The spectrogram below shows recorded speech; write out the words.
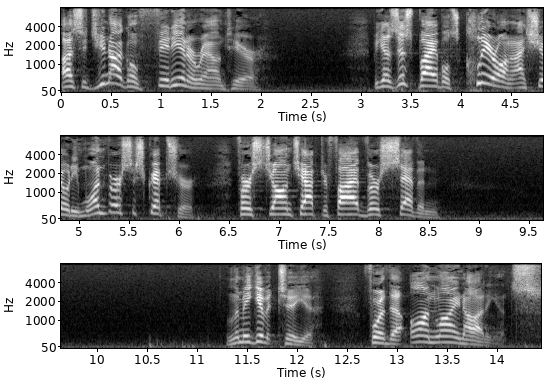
I said, You're not going to fit in around here. Because this Bible's clear on it. I showed him one verse of Scripture. 1 John chapter 5, verse 7. Let me give it to you for the online audience.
